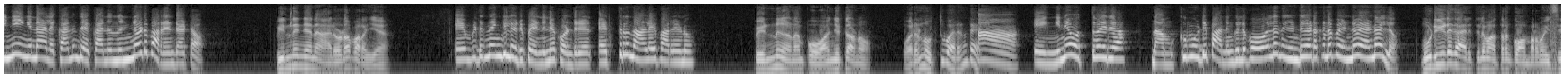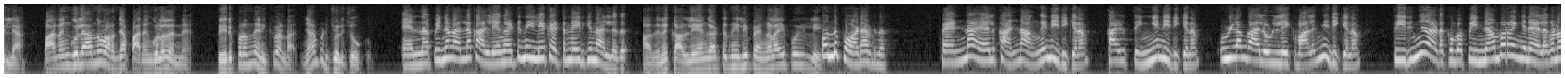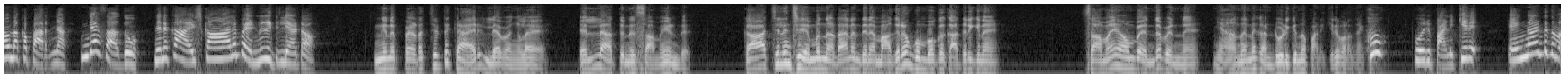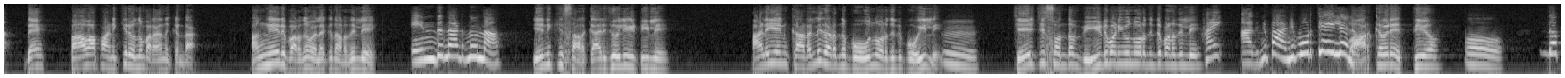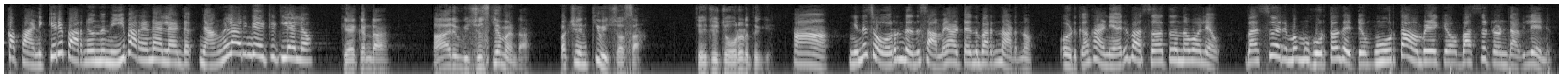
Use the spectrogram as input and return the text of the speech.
ഇനി ഇങ്ങനെ അലക്കാനും തേക്കാനും നിന്നോട് പറയണ്ട കേട്ടോ. പിന്നെ ഞാൻ ആരോടാ പറയാ? എവിടുന്നെങ്കിലും ഒരു പെണ്ണിനെ കൊണ്ടുവരാൻ എത്ര നാളെ പറയണു? പെണ്ണ് കാണാൻ പോവാഞ്ഞിട്ടാണോ? ഒരെണ്ണം ഒത്തു വരണ്ടേ? ആ എങ്ങനെ ഒത്തുവരിക നമുക്ക് മുടി പനങ്കുല പോലെ നീണ്ടു കിടക്കുന്ന പെണ്ണ് വേണല്ലോ മുടിയുടെ കാര്യത്തിൽ മാത്രം കോംപ്രമൈസ് ഇല്ല. പനങ്കുല എന്ന് പറഞ്ഞ പനങ്കുല തന്നെ. തെരുപ്പറൊന്നും എനിക്ക് വേണ്ട. ഞാൻ പിടിച്ചൊലിച്ചു നോക്കും. എന്നാ പിന്നെ വല്ല കള്ളിയങ്കാട്ട് നീലിയെ കെട്ടണായിരിക്കും നല്ലത്. അതിന് കള്ളിയങ്കാട്ട് നീലി പെങ്ങളായി പോയില്ലേ? ഒന്ന് പോടാ അവിടുന്ന്. പെണ്ണായാൽ കണ്ണ് അങ്ങനെ ഇരിക്കണം കഴുത്ത് ഇങ്ങനെ ഇരിക്കണം ഉള്ളം കാലുള്ളിലേക്ക് വളഞ്ഞിരിക്കണം തിരിഞ്ഞു നടക്കുമ്പോ പിന്നാമ്പറ ഇങ്ങനെ ഇളകണോന്നൊക്കെ പറഞ്ഞ എന്റെ സാധു നിനക്ക് ആയുഷ്കാലം പെണ്ണ് കിട്ടില്ല കേട്ടോ ഇങ്ങനെ പെടച്ചിട്ട് കാര്യമില്ല പെങ്ങളെ. എല്ലാത്തിനും സമയമുണ്ട്. കാച്ചിലും ചേമ്പും നടാൻ എന്തിനാ മകരവും കുമ്പൊക്കെ കാത്തിരിക്കണേ? സമയമാകുമ്പോ എന്റെ പെണ്ണെ ഞാൻ തന്നെ കണ്ടുപിടിക്കുന്ന പണിക്കര് പറഞ്ഞേക്കാം. ഒരു പണിക്കര്. എങ്ങാണ്ട് പാവാ ദേ പാവ പണിക്കരൊന്നും പറയാൻ നിക്കണ്ട. അങ്ങേര് പറഞ്ഞ പോലെയൊക്കെ നടന്നില്ലേ? എന്ത് നടന്നു എനിക്ക് സർക്കാർ ജോലി കിട്ടിയില്ലേ? അളിയൻ കടൽ കടന്ന് പോകുന്നു പറഞ്ഞിട്ട് പോയില്ലേ? ചേച്ചി സ്വന്തം വീട് പണിയെന്ന് പറഞ്ഞിട്ട് പണിതില്ലേ? ഹൈ അതിന് പണി പൂർത്തിയായില്ലല്ലോ. ആർക്കവരെ എത്തിയോ? ഓ ഇതൊക്കെ പണിക്കര് പറഞ്ഞൊന്ന് നീ പറയണ അല്ലാണ്ട് ഞങ്ങൾ ആരും കേട്ടിട്ടില്ലല്ലോ. കേക്കണ്ട. ആരും വിശ്വസിക്കാൻ വേണ്ട. പക്ഷെ എനിക്ക് വിശ്വാസാ. ചേച്ചി ചോറെടുത്തേക്ക് ആ ഇങ്ങനെ ചോറും തിന്ന് സമയാട്ടെ എന്ന് പറഞ്ഞ് നടന്നോ. ഒടുക്കാൻ കണിയാര് ബസ് കാത്തു നിന്ന പോലെയാവും. ബസ് വരുമ്പോ മുഹൂർത്തം തെറ്റും. മുഹൂർത്തം ആവുമ്പോഴേക്കോ ബസ് ഇട്ടുണ്ടാവില്ലേനു.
